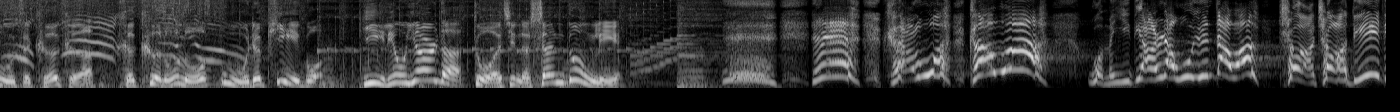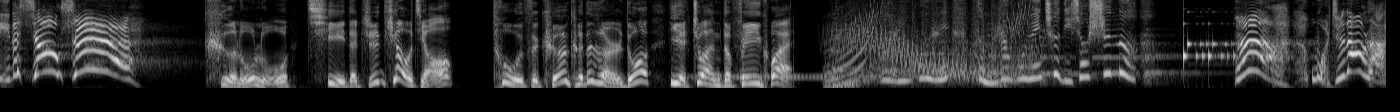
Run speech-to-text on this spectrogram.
兔子可可和克鲁鲁捂着屁股，一溜烟儿的躲进了山洞里。可恶！可恶！我们一定要让乌云大王彻彻底底的消失！克鲁鲁气得直跳脚，兔子可可的耳朵也转得飞快。乌云，乌云，怎么让乌云彻底消失呢？啊，我知道了，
